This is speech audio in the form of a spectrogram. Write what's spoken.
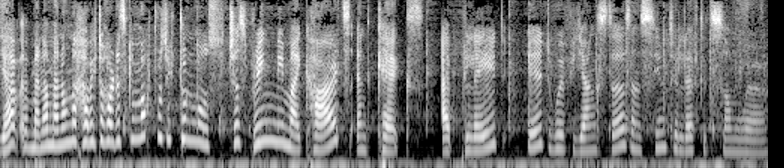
Ja, meiner Meinung nach habe ich doch alles gemacht, was ich tun muss. Just bring me my cards and kegs. I played it with youngsters and seem to left it somewhere.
